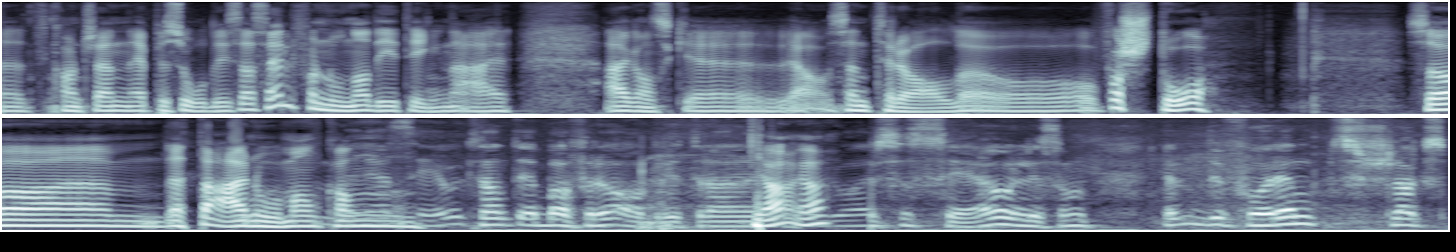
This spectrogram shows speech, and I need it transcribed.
eh, kanskje en episode i seg selv, for noen av de tingene er, er ganske ja, sentrale å, å, forstå. Så um, dette er noe man kan Men jeg ser jo, ikke sant, jeg, Bare for å avbryte deg, ja, ja. så ser jeg jo liksom Du får en slags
